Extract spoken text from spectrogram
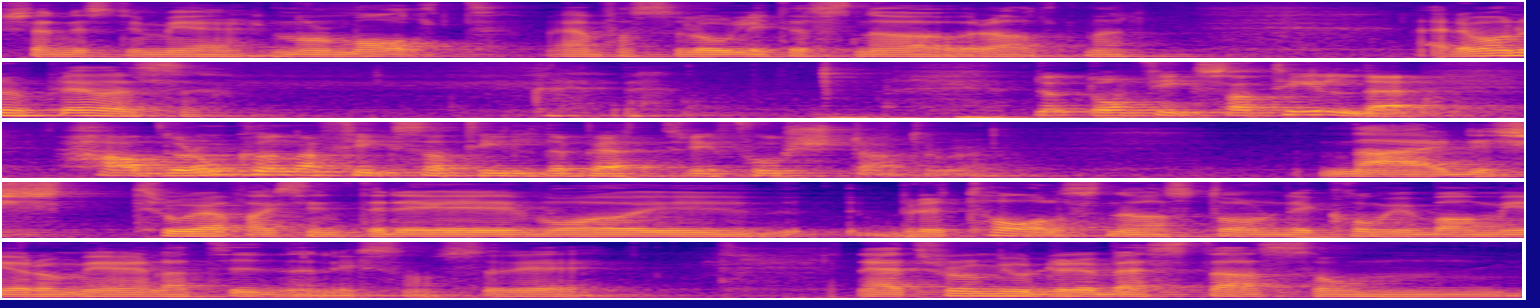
kändes det mer normalt. Även fast det låg lite snö överallt. Men det var en upplevelse. De, de fixade till det. Hade de kunnat fixa till det bättre i första, tror du? Nej, det tror jag faktiskt inte. Det var ju brutal snöstorm. Det kom ju bara mer och mer hela tiden liksom. Så det... Nej, jag tror de gjorde det bästa som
